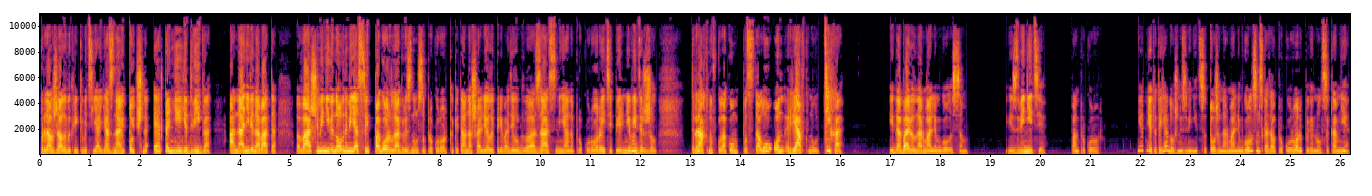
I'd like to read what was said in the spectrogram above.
Продолжала выкрикивать я. «Я знаю точно, это не Едвига. Она не виновата. Вашими невиновными я сыт по горло», — огрызнулся прокурор. Капитан ошалел и переводил глаза с меня на прокурора и теперь не выдержал. Трахнув кулаком по столу, он рявкнул «Тихо!» и добавил нормальным голосом. Извините, пан прокурор. Нет-нет, это я должен извиниться, тоже нормальным голосом сказал прокурор и повернулся ко мне.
